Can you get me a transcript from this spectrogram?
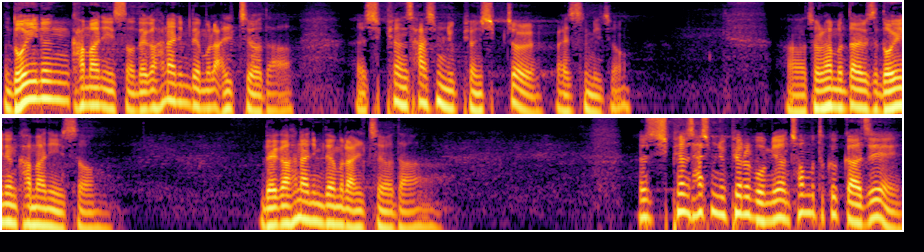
너희는 가만히 있어 내가 하나님 됨을 알지어다. 시편 46편 10절 말씀이죠. 아, 저를 한번 따라해서 너희는 가만히 있어. 내가 하나님 됨을 알지어다. 그래서 시편 46편을 보면 처음부터 끝까지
